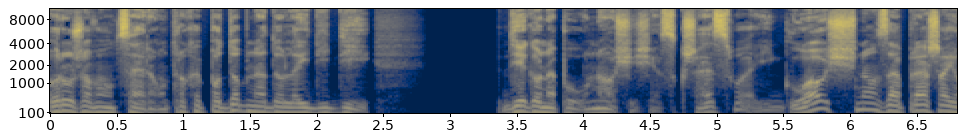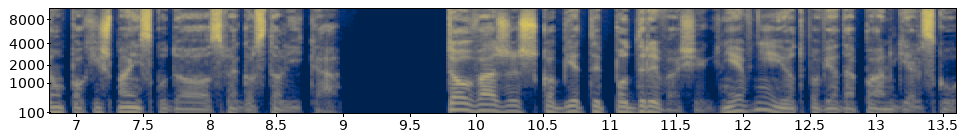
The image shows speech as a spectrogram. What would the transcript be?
różową cerą, trochę podobna do Lady D. Diego na pół nosi się z krzesła i głośno zaprasza ją po hiszpańsku do swego stolika. Towarzysz kobiety podrywa się gniewnie i odpowiada po angielsku.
